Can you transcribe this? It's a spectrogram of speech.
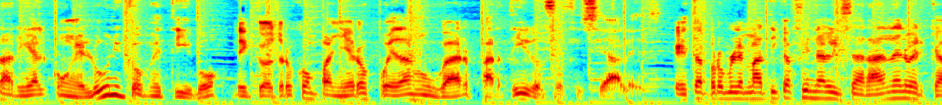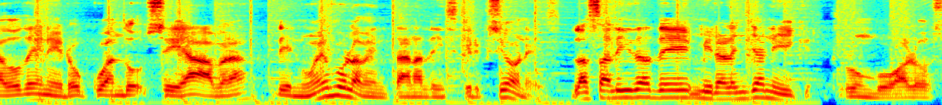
salarial con el único objetivo de que otros compañeros puedan jugar partidos oficiales. Esta problemática finalizará en el mercado de enero cuando se abra de nuevo la ventana de inscripciones. La salida de Miralem Yannick rumbo a los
